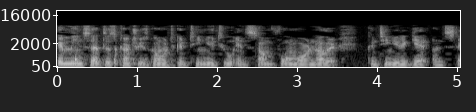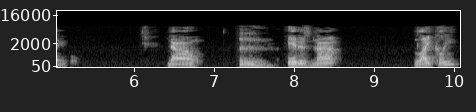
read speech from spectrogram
It means that this country is going to continue to, in some form or another, continue to get unstable. Now, it is not likely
